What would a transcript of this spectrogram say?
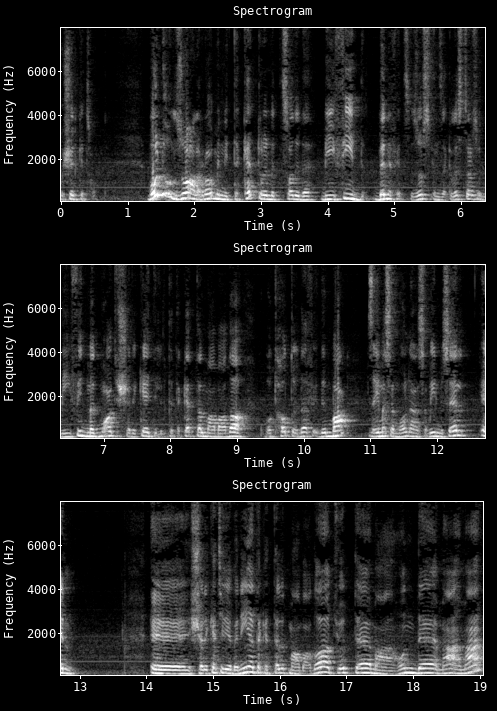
وشركة هوندا. بقول له الزو على الرغم ان التكتل الاقتصادي ده بيفيد benefits those in the clusters بيفيد مجموعة الشركات اللي بتتكتل مع بعضها وبتحط ايدها في إيدين بعض زي مثلا ما قلنا على سبيل المثال إن آه، الشركات اليابانية تكتلت مع بعضها تويوتا مع هوندا مع مع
